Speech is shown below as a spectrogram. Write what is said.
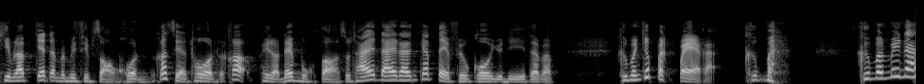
ทีมรับ Jets อะมันมี12คน ก็เสียโทษ แล้วก็ Patriots ได้บุกต่อ สุดท้ายไดรฟ์นั้นก็เตะ Field Goal อยู่ดี แต่แบบ คือมันก็แปลกๆอะคือ คือมันไม่น่า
